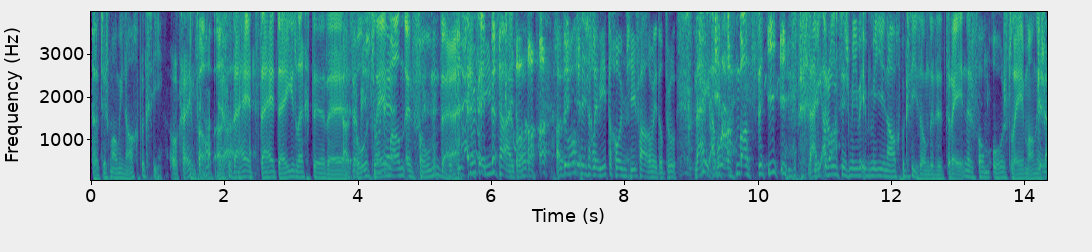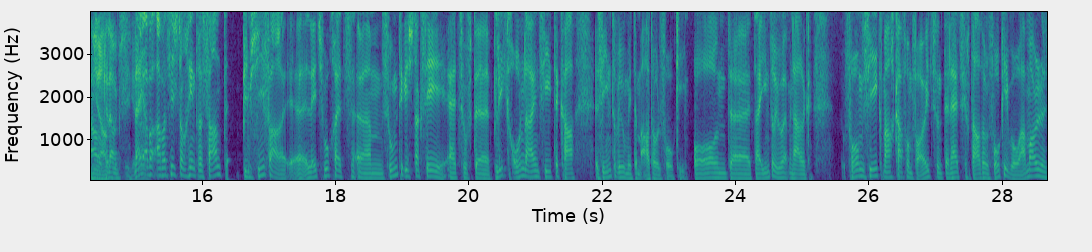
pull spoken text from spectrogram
Äh, das war mal mein Nachbar gewesen. Okay. Also, ja. der hat der hat eigentlich der äh, also Urs Lehmann erfunden. bist du der Insider, oder? Also du musst ein bisschen weiterkommen im Skifahren wieder. Du. Nein, aber... Ja, massiv. Nein, aber, Urs war mein, mein Nachbar, gewesen, sondern der Trainer vom Urs Lehmann ist genau, mein. Genau. Nein, aber, aber es ist doch interessant, beim Skifahren, äh, letzte Woche, jetzt, ähm, Sonntag ist da gesehen, hat es auf der Blick Online-Seite gehabt, ein Interview mit dem Adolf Ogi. Und äh, das Interview hat man halt vor dem Sieg gemacht vom Feuz und dann hat sich Adolf Vogi, der auch mal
